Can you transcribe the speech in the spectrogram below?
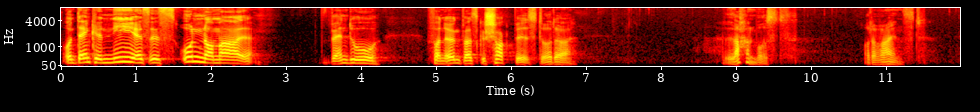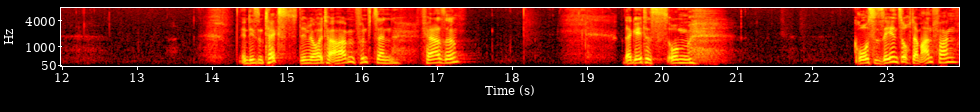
Und denke nie, es ist unnormal, wenn du von irgendwas geschockt bist oder lachen musst oder weinst. In diesem Text, den wir heute haben, 15 Verse, da geht es um große Sehnsucht am Anfang,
